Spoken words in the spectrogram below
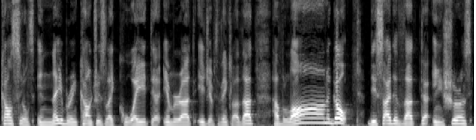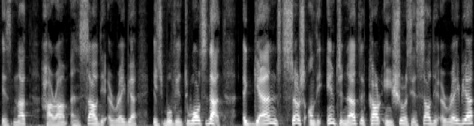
councils in neighboring countries like kuwait uh, egypt things like that have long ago decided decided that uh, insurance is not haram and Saudi Arabia is moving towards that. Again, search on the internet the car insurance in Saudi Arabia,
